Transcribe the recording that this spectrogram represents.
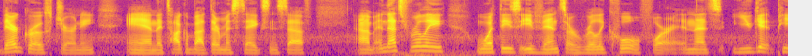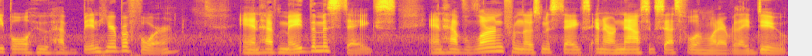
their growth journey and they talk about their mistakes and stuff. Um, and that's really what these events are really cool for. And that's you get people who have been here before and have made the mistakes and have learned from those mistakes and are now successful in whatever they do.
